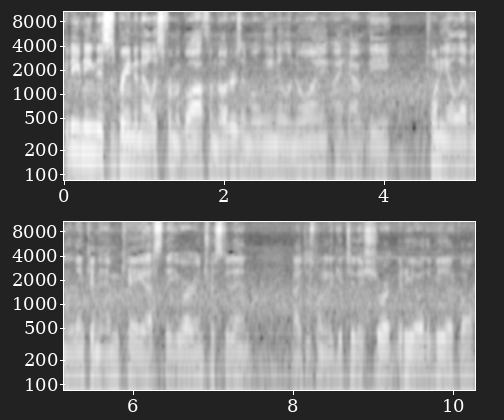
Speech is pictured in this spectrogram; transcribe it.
Good evening, this is Brandon Ellis from McLaughlin Motors in Moline, Illinois. I have the 2011 Lincoln MKS that you are interested in. I just wanted to get you this short video of the vehicle,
